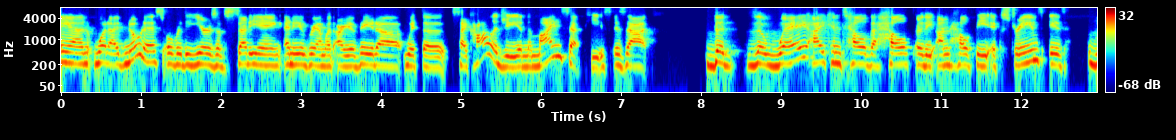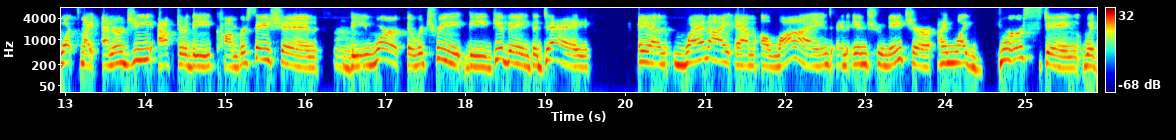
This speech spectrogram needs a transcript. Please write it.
And what I've noticed over the years of studying Enneagram with Ayurveda, with the psychology and the mindset piece, is that the the way I can tell the health or the unhealthy extremes is what's my energy after the conversation, mm. the work, the retreat, the giving, the day, and when I am aligned and in true nature, I'm like bursting with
